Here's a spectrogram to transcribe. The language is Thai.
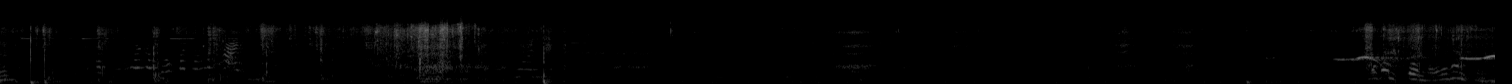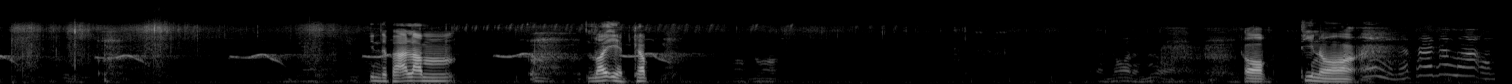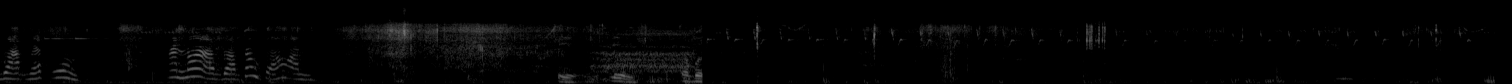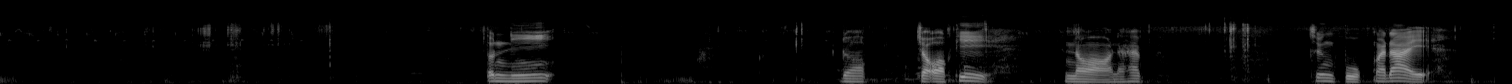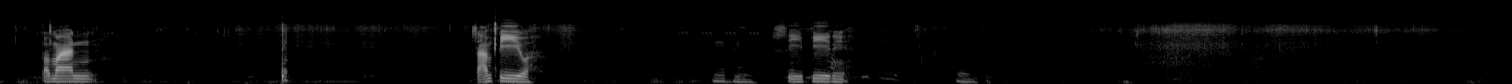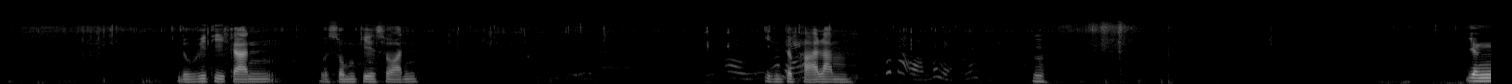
อินทผลัมร้อยเอ็ดครับออกที่นออกอกที่นอแม่ท้ายทั้งนอออกดอกแม่กุ้งหันนอออกดอกทั้งสองอัน สี่ลืมก็เบิ้ง ต้นนี้ ดอกจะออกที่หน่อนะครับ ซึ่งปลูกมาได้ประมาณสามปีวะสี่ปีสี่ปีนี่อืมดูวิธีการผสมเกสร อินทผลัมยัง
